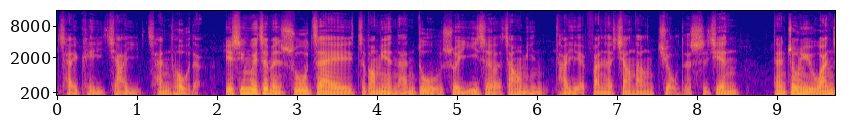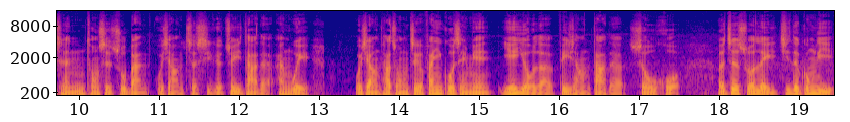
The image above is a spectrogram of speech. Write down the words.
才可以加以参透的。也是因为这本书在这方面的难度，所以译者张浩明他也翻了相当久的时间，但终于完成，同时出版。我想这是一个最大的安慰。我想他从这个翻译过程里面也有了非常大的收获。而这所累积的功力，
